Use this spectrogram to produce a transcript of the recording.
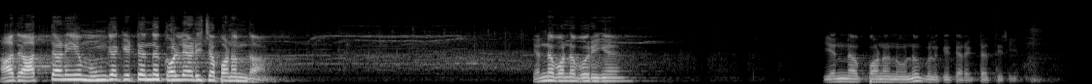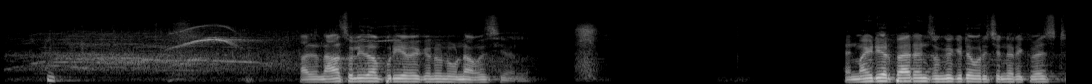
அது அத்தனையும் உங்ககிட்ட இருந்து கொள்ளையடிச்ச பணம் தான் என்ன பண்ண போறீங்க? என்ன பண்ணணும்னு உங்களுக்கு கரெக்டாக தெரியும். அது நான் சொல்லி தான் புரிய வைக்கணும்னு ஒன்றும் அவசியம் இல்லை. அண்ட் மை டியர் பேரண்ட்ஸ் உங்ககிட்ட ஒரு சின்ன ரிக்வெஸ்ட்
